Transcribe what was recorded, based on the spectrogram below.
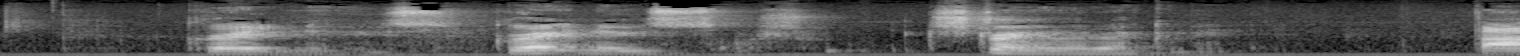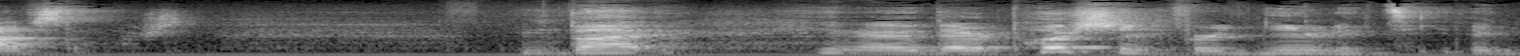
it. Great news. Great news source. Extremely recommended. Five stars. But, you know, they're pushing for unity.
